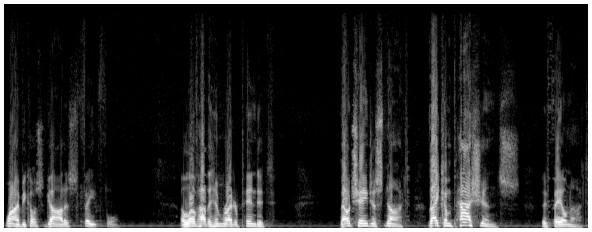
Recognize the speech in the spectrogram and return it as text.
Why? Because God is faithful. I love how the hymn writer penned it. Thou changest not. Thy compassions, they fail not.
